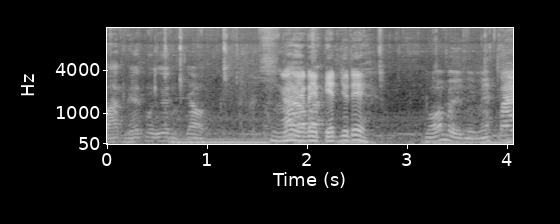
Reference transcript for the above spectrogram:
วักเดือกมืออื่นเจ้างั้นอยากได้เป็ดอยู่เดิร้อนไปนี่ไหมมา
